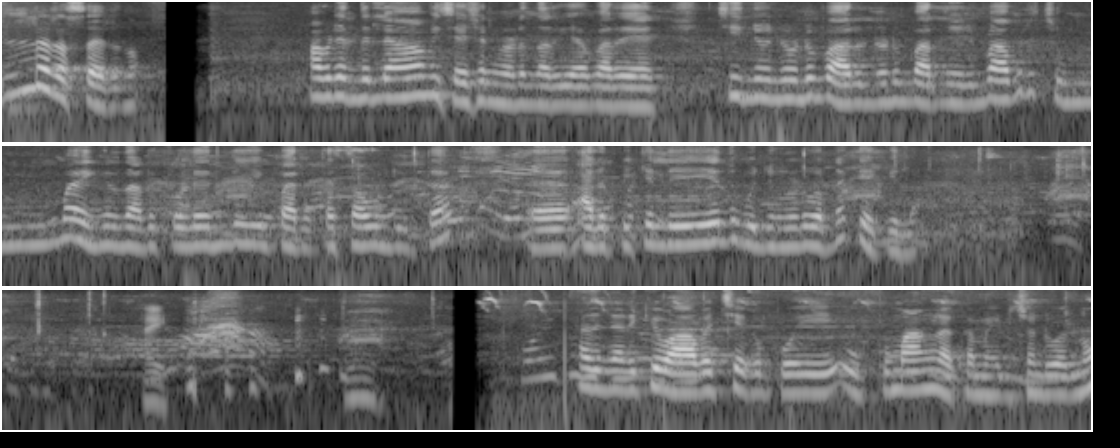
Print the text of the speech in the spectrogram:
നല്ല രസമായിരുന്നു. അവിടെ എന്തെല്ലാം വിശേഷങ്ങളുണ്ടെന്ന് അറിയാൻ പറയാൻ. ചിന്നുവിനോടും പാറുവിനോടും പറഞ്ഞു വരുമ്പോൾ അവർ ചുമ്മാ ഇങ്ങനെ നടക്കുള്ളൂ. എന്റെ ഈ പരട്ട സൗണ്ട് ഇട്ട് ഏഹ്, അലപ്പിക്കല്ലേ എന്ന് കുഞ്ഞുങ്ങളോട് പറഞ്ഞാൽ കേൾക്കില്ല. അതിനിടയ്ക്ക് വാവച്ചിയൊക്കെ പോയി ഉപ്പുമാങ്ങയൊക്കെ മേടിച്ചുകൊണ്ട് വന്നു.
